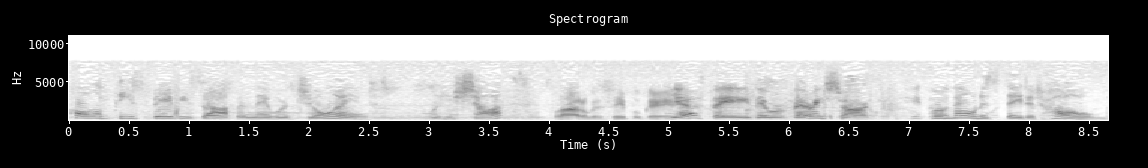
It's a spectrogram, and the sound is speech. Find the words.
pulled these babies up and they were joined, were you shocked? Yes, they, they were very shocked. Ramon is stayed at home,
